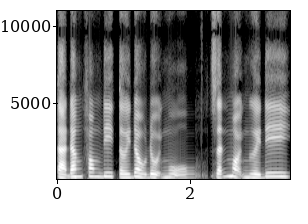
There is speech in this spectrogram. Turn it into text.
tả Đăng Phong đi tới đầu đội ngũ, dẫn mọi người đi.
